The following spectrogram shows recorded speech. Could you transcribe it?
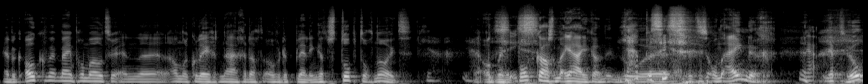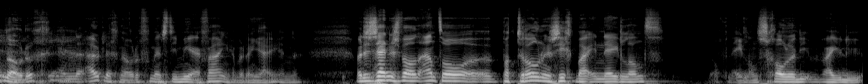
heb ik ook met mijn promotor en eh andere collega's nagedacht over de planning. Dat stopt toch nooit? Ja, ja, Ja, ook met een podcast, maar ja, je kan, ik bedoel, Ja, precies. het is oneindig. Ja. Je hebt hulp nodig Ja. en uitleg nodig voor mensen die meer ervaring hebben dan jij. En, maar er zijn dus wel een aantal patronen zichtbaar in Nederland, of Nederlandse scholen die, waar jullie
